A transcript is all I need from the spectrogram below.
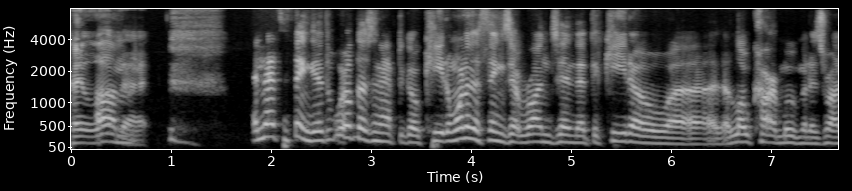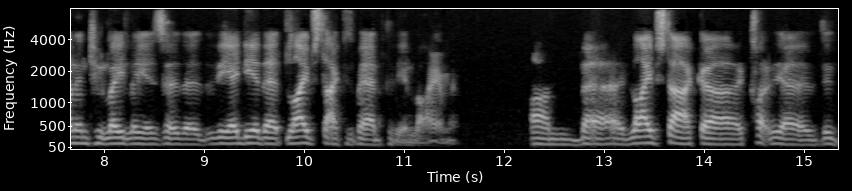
I love Um, that. And that's the thing the world doesn't have to go keto. One of the things that runs in that the keto uh, the low carb movement has run into lately is uh, the, the idea that livestock is bad for the environment. Um, uh, livestock uh, uh, the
